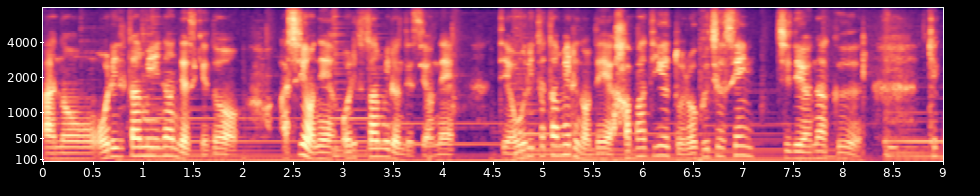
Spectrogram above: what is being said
あの、折りたたみなんですけど、足をね、折りたためるんですよね。で、折りたためるので、幅で言うと60センチではなく、結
